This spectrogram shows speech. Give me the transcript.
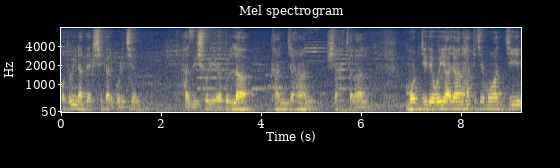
কতই না ত্যাগ স্বীকার করেছেন। হাজি শরিয়তুল্লাহ খান জাহান শাহজালাল। মসজিদে ওই আজান হাকিছে মোয়াজ্জিন।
